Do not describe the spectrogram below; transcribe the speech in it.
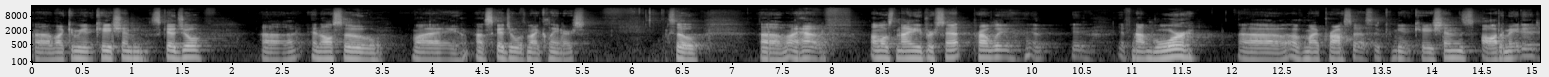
uh, my communication schedule uh, and also my uh, schedule with my cleaners. So um, I have almost 90% probably, if not more, of my process of communications automated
